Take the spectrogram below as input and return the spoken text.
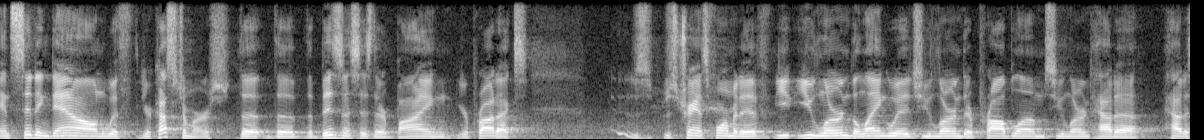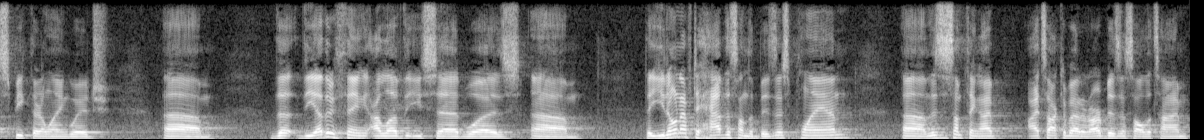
and sitting down with your customers, the the, the businesses that are buying your products, was, was transformative. You you learned the language, you learned their problems, you learned how to how to speak their language. Um, the the other thing I love that you said was um, that you don't have to have this on the business plan. Um, this is something I I talk about at our business all the time.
